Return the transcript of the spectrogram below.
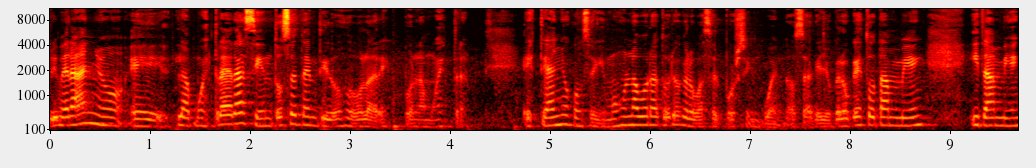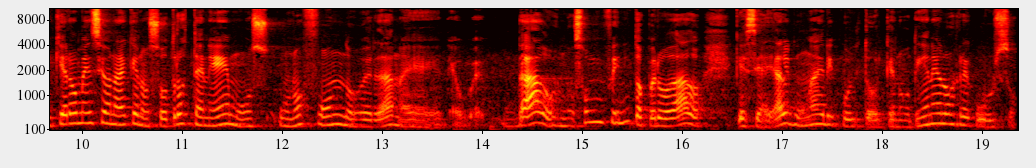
primer año, eh, la muestra era 172 dólares por la muestra. Este año conseguimos un laboratorio que lo va a hacer por 50. O sea que yo creo que esto también, y también quiero mencionar que nosotros tenemos unos fondos, ¿verdad? Eh, eh, dados, no son infinitos, pero dados, que si hay algún agricultor que no tiene los recursos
